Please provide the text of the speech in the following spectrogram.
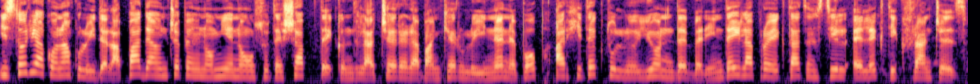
Istoria conacului de la Padea începe în 1907, când la cererea bancherului Nene Pop, arhitectul Ion de Berindei l-a proiectat în stil electric francez.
